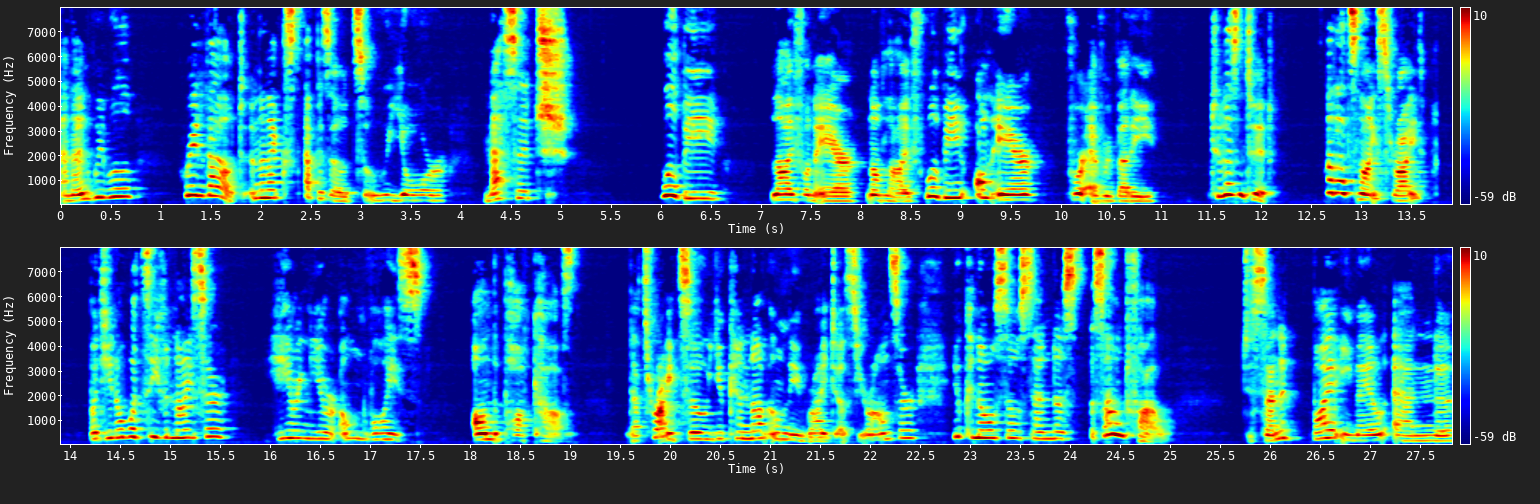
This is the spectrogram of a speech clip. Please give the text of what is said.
and then we will read it out in the next episode so your message will be live on air, not live, will be on air for everybody to listen to it. Oh, that's nice, right? But you know what's even nicer? Hearing your own voice on the podcast. That's right, so you can not only write us your answer, you can also send us a sound file. Just send it via email and uh,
